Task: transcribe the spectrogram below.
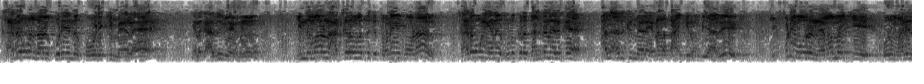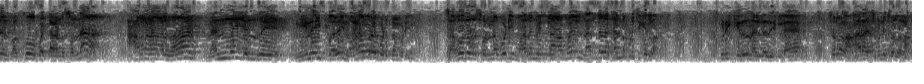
கடவுள் தரக்கூடிய இந்த கோடிக்கு மேல எனக்கு அது வேணும். இந்த மாதிரி நான் அக்கிரமத்துக்கு துணை போனால் கடவுள் எனக்கு கொடுக்கிற தண்டனை இருக்க. அது அதுக்கு மேல என்னால தாங்கிட முடியாது. இப்படி ஒரு நிலைமைக்கு ஒரு மனிதன் பக்குவப்பட்டான்னு சொன்னா அவனால் தான் நன்மை என்று நினைப்பதை நடைமுறைப்படுத்த முடியும். சகோதரர் சொன்னபடி மதம் இல்லாமல் நல்லதை கண்டுபிடிச்சுக்கலாம். குடிக்கிறது நல்லது இல்ல. சொல்லலாம் ஆராய்ச்சி பண்ணி சொல்லலாம்.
